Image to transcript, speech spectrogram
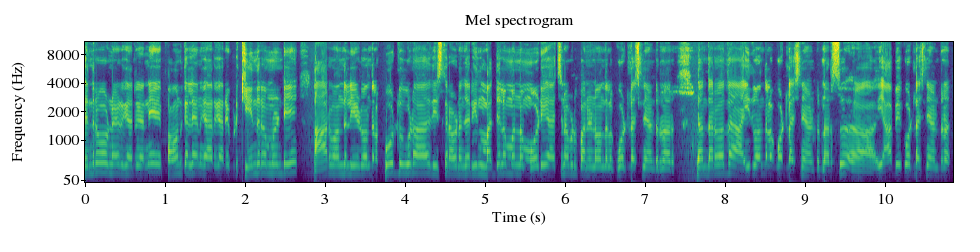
చంద్రబాబు నాయుడు గారు కానీ పవన్ కళ్యాణ్ గారు గారు ఇప్పుడు కేంద్రం నుండి ఆరు వందల ఏడు వందల కోట్లు కూడా తీసుకురావడం జరిగింది. మధ్యలో మొన్న మోడీ వచ్చినప్పుడు పన్నెండు వందల కోట్లు వచ్చినాయి అంటున్నారు. దాని తర్వాత ఐదు వందల కోట్లు వచ్చినాయి అంటున్నారు. సో యాభై కోట్లు వచ్చినాయి అంటున్నారు.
